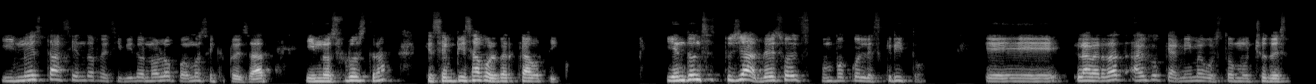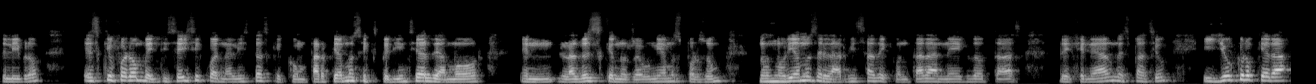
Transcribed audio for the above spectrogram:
y no está siendo recibido, no lo podemos expresar y nos frustra que se empieza a volver caótico. Y entonces, pues ya, de eso es un poco el escrito. Eh, la verdad, algo que a mí me gustó mucho de este libro es que fueron 26 psicoanalistas que compartíamos experiencias de amor, en las veces que nos reuníamos por Zoom, nos moríamos de la risa de contar anécdotas, de generar un espacio, y yo creo que era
